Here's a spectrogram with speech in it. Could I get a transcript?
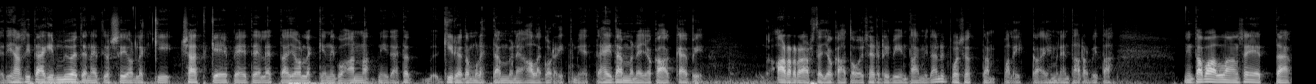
Et ihan sitäkin myöten, että jos se jollekin chat GPTlle tai jollekin niin annat niitä, että kirjoita mulle tämmöinen algoritmi, että hei tämmöinen, joka käypi arrausta joka toisen riviin, tai mitä nyt voisi ottaa palikkaa ihminen tarvita, niin tavallaan se, että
